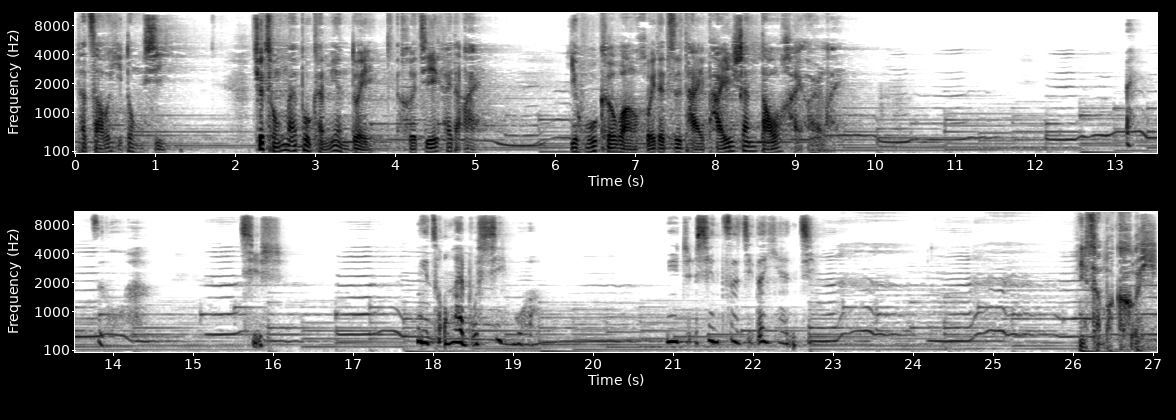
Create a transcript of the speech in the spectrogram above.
他早已洞悉，却从来不肯面对和揭开的爱，以无可挽回的姿态排山倒海而来。其实，你从来不信我，你只信自己的眼睛。你怎么可以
